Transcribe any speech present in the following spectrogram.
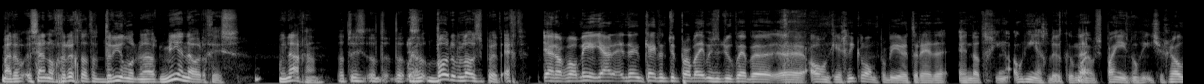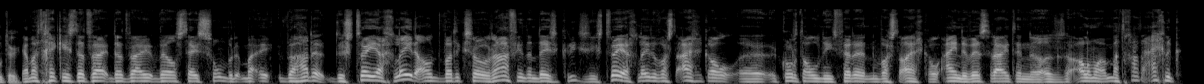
Maar er zijn nog geruchten dat er 300 miljard meer nodig is. Moet je nagaan. Dat is, dat, dat is een bodemloze put, echt. Ja, nog wel meer. Ja, eh, kijk, natuurlijk, het probleem is natuurlijk... we hebben eh, al een keer Griekenland proberen te redden... en dat ging ook niet echt lukken. Maar Nee. Spanje is nog ietsje groter. Ja, maar het gekke is dat wij, dat wij wel steeds somber... Maar we hadden dus twee jaar geleden al... Wat ik zo raar vind aan deze crisis is... Twee jaar geleden was het eigenlijk al... eh kon het al niet verder en was het eigenlijk al einde wedstrijd. En, het allemaal, maar het gaat, eigenlijk,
